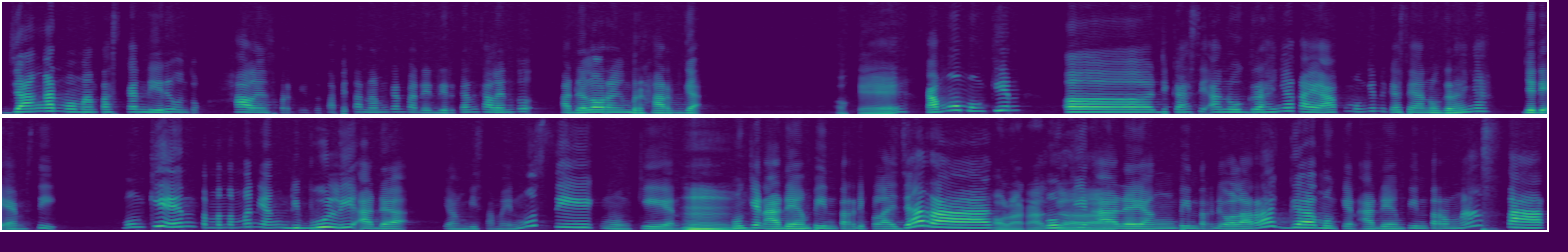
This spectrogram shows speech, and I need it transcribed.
Jangan memantaskan diri untuk hal yang seperti itu, tapi tanamkan pada diri kan kalian tuh adalah orang yang berharga. Oke. Kamu mungkin, eee, dikasih anugerahnya kayak aku mungkin dikasih anugerahnya jadi MC. Mungkin teman-teman yang dibully ada yang bisa main musik mungkin, Mmm. mungkin ada yang pintar di pelajaran, Olahraga. mungkin ada yang pintar di olahraga, mungkin ada yang pintar masak.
